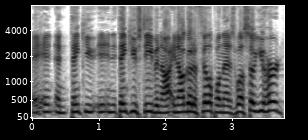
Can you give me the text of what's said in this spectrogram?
And, and, thank you, and thank you, Steve, and, I, and I'll go to Philip on that as well. So you heard,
